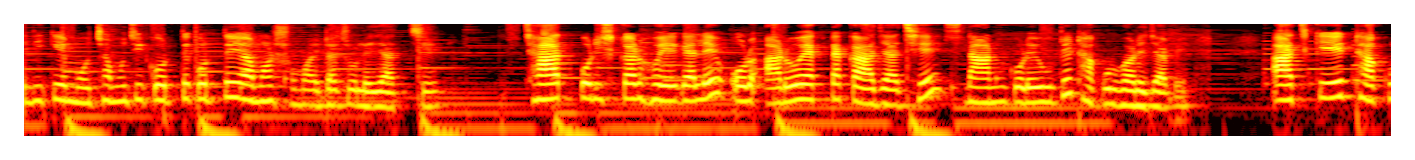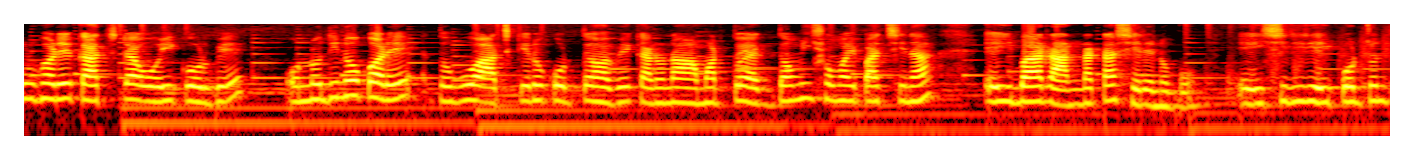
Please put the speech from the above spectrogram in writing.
এদিকে মোছামুছি করতে করতেই আমার সময়টা চলে যাচ্ছে। ছাদ পরিষ্কার হয়ে গেলে ওর আরও একটা কাজ আছে, স্নান করে উঠে ঠাকুর ঘরে যাবে। আজকে ঠাকুর ঘরের কাজটা ওই করবে অন্য দিনও করে, তবুও আজকেরও করতে হবে, কেননা আমার তো একদমই সময় পাচ্ছি না, এইবার রান্নাটা সেরে নেব। এই সিঁড়ির এই পর্যন্ত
